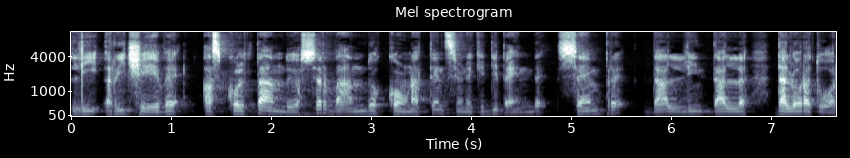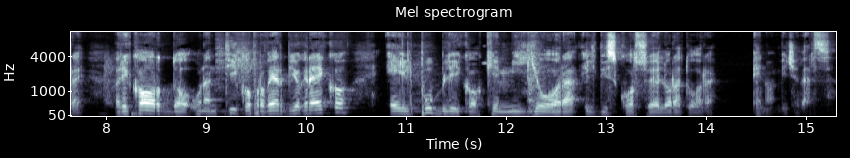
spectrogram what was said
li riceve ascoltando e osservando con un'attenzione che dipende sempre dal, dall'oratore. Ricordo un antico proverbio greco, è il pubblico che migliora il discorso dell'oratore e non viceversa.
